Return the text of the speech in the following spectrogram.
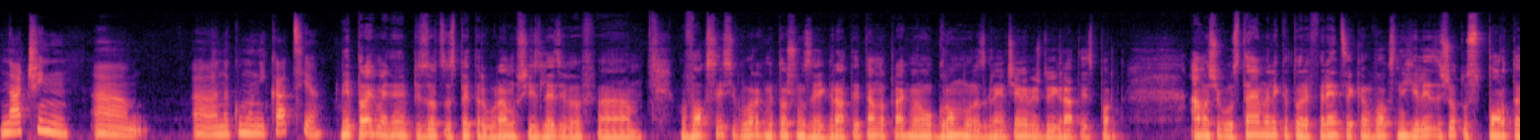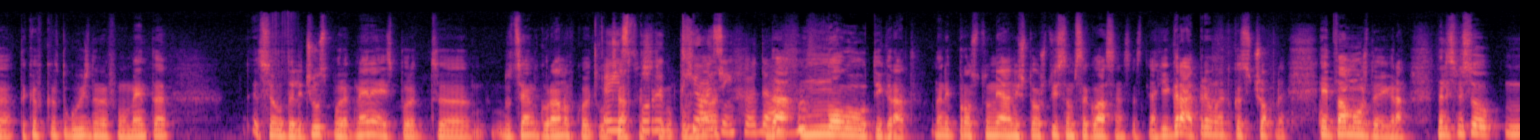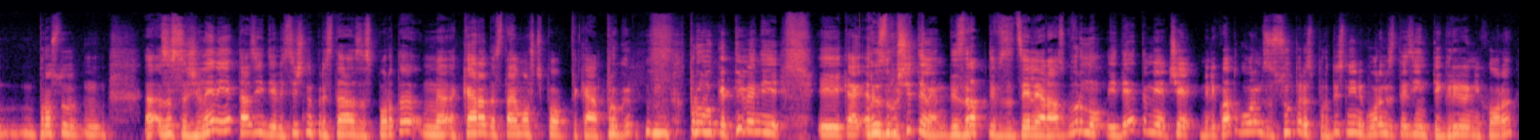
начин а, а, на комуникация. Ние правихме един епизод с Петър Горанов, ще излезе в а, Вокса и си говорихме точно за играта и там направихме едно огромно разграничение между играта и спорт. Ама ще го оставим нали, като референция към Vox Nihili, защото спорта, такъв какъвто го виждаме в момента, се е отдалечил според мен и според доцент Горанов, който Е, участва, ще го познаваш. Да. да, много от играта. Нали, просто няма нищо общо и съм съгласен с тях. Играе, примерно е тук си чопле. Е, това може да е игра. Нали, смисъл, просто, а, за съжаление, тази идеалистична представа за спорта ме кара да ставам още по-така провокативен и, и как, разрушителен, дизраптив за целия разговор, но идеята ми е, че нали, когато говорим за супер спортист, ние не говорим за тези интегрирани хора,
